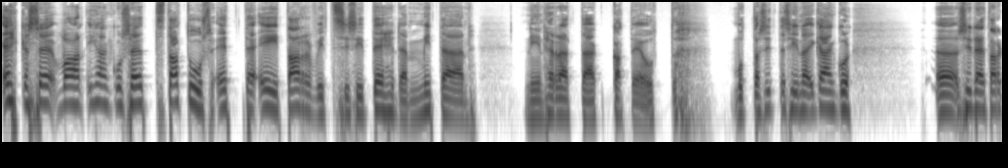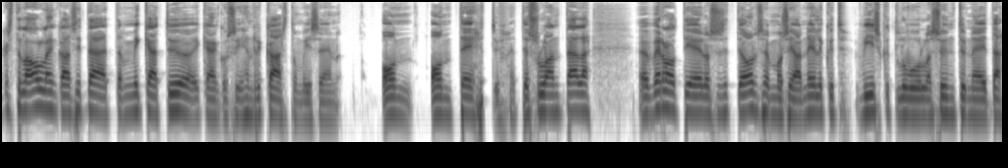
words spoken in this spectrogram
ehkä se vaan ihan kuin se status, että ei tarvitsisi tehdä mitään, niin herättää kateutta. Mutta sitten siinä ikään kuin, siinä ei tarkastella ollenkaan sitä, että mikä työ ikään kuin siihen rikastumiseen on, on tehty. Että jos sulla on täällä verotiedossa sitten on semmoisia 40-50-luvulla syntyneitä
